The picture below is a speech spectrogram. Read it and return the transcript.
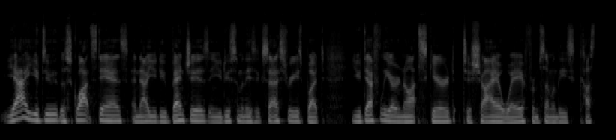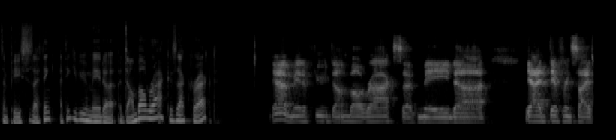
yeah, you do the squat stands and now you do benches and you do some of these accessories, but you definitely are not scared to shy away from some of these custom pieces. I think I think you've made a, a dumbbell rack, is that correct? Yeah, I've made a few dumbbell racks. I've made uh yeah, different size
